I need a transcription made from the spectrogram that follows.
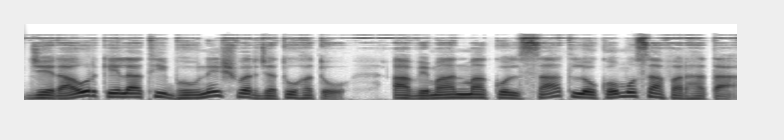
જે રાઉરકેલાથી ભુવનેશ્વર જતું હતું. આ વિમાનમાં કુલ સાત લોકો મુસાફર હતા.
